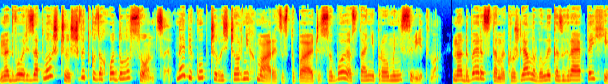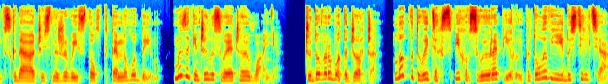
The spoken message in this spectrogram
На дворі за площею швидко заходило сонце, в небі купчились чорні хмари, заступаючи собою останні промені світла. Над берестами кружляла велика зграя птахів, скидаючись на живий стовп темного диму. Ми закінчили своє чаювання. Чудова робота, Джордже. Локвуд витяг з піхов свою рапіру і притулив її до стільця.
